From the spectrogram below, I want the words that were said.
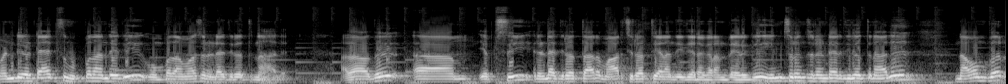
வண்டியோட டேக்ஸ் முப்பதாம் தேதி ஒன்பதாம் மாதம் ரெண்டாயிரத்தி இருபத்தி நாலு. அதாவது எஃப்சி ரெண்டாயிரத்தி இருபத்தாறு மார்ச் இருபத்தி ஏழாம் தேதி வரை கரண்டில் இருக்குது இன்சூரன்ஸ் ரெண்டாயிரத்தி இருபத்தி நாலு நவம்பர்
